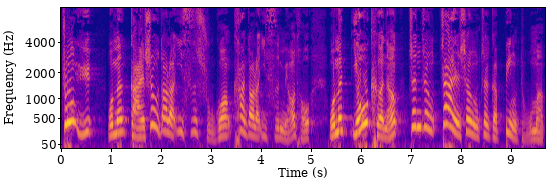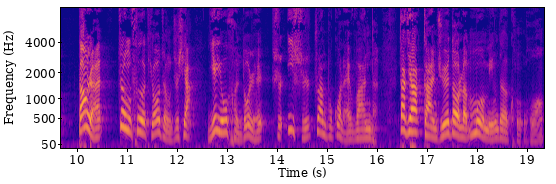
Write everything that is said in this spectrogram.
终于。我们感受到了一丝曙光，看到了一丝苗头。我们有可能真正战胜这个病毒吗？当然，政策调整之下，也有很多人是一时转不过来弯的。大家感觉到了莫名的恐慌，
